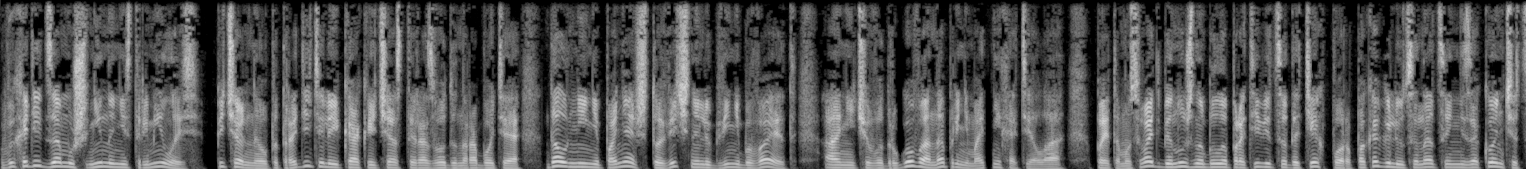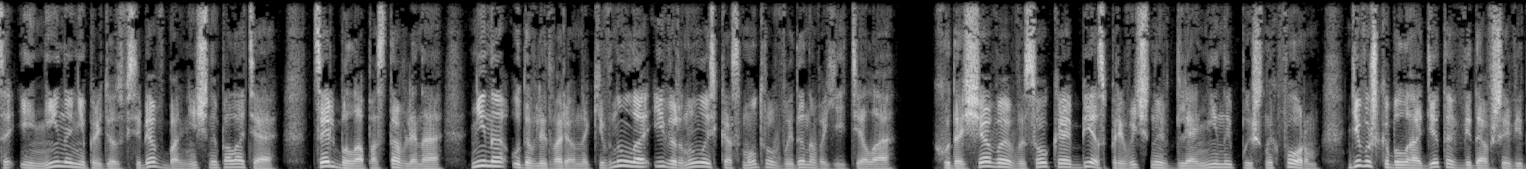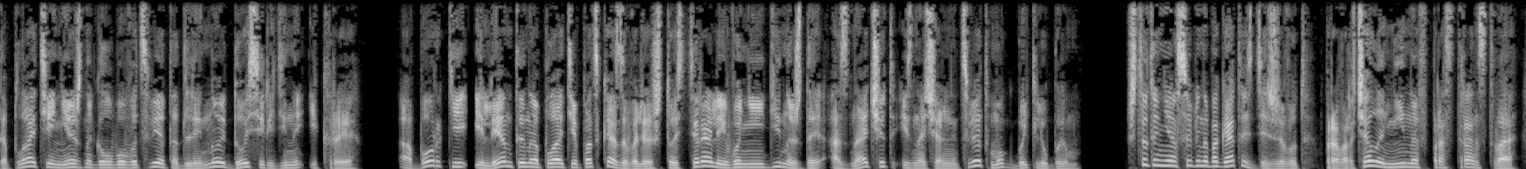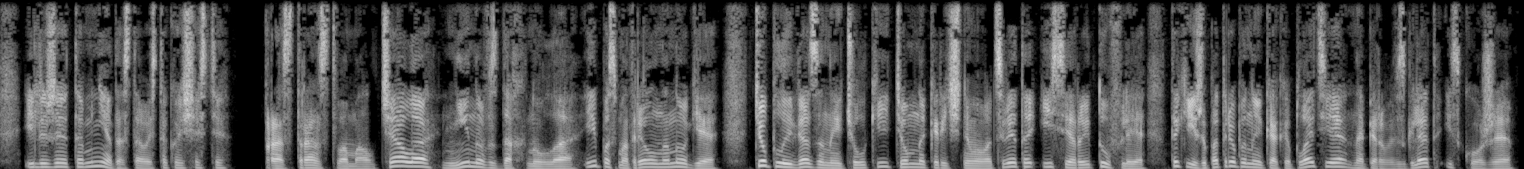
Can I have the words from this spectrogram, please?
Выходить замуж Нина не стремилась. Печальный опыт родителей, как и частые разводы на работе, дал Нине понять, что вечной любви не бывает, а ничего другого она принимать не хотела. Поэтому свадьбе нужно было противиться до тех пор, пока галлюцинации не закончатся и Нина не придет в себя в больничной палате. Цель была поставлена. Нина удовлетворенно кивнула и вернулась к осмотру выданного ей тела. Худощавая, высокая, без привычных для Нины пышных форм. Девушка была одета в видавшее вида платье нежно-голубого цвета длиной до середины икры. Оборки и ленты на платье подсказывали, что стирали его не единожды, а значит, изначальный цвет мог быть любым. «Что-то не особенно богато здесь живут», — проворчала Нина в пространство. «Или же это мне досталось такое счастье?» Пространство молчало, Нина вздохнула и посмотрела на ноги. Теплые вязаные чулки темно-коричневого цвета и серые туфли, такие же потрепанные, как и платье, на первый взгляд, из кожи.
